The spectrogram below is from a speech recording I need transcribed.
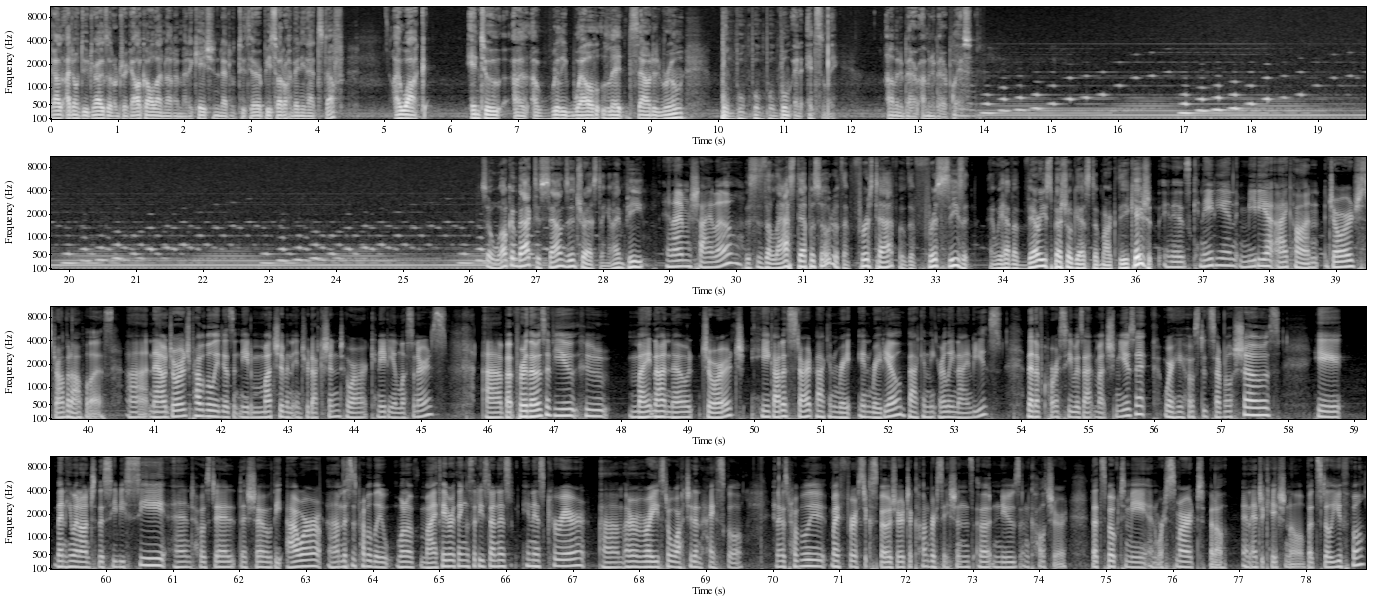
I don't do drugs. I don't drink alcohol. I'm not on medication. I don't do therapy, so I don't have any of that stuff. I walk into a, a really well lit, sounded room, boom, boom, boom, boom, boom, and instantly, I'm in a better, I'm in a better place. So, welcome back to Sounds Interesting. I'm Pete. And I'm Shiloh. This is the last episode of the first half of the first season, and we have a very special guest to mark the occasion. It is Canadian media icon George Stroumboulopoulos. Uh, now, George probably doesn't need much of an introduction to our Canadian listeners, uh, but for those of you who might not know George, he got a start back in ra- in radio back in the early 90s. Then, of course, he was at Much Music, where he hosted several shows. He then he went on to the CBC and hosted the show The Hour. Um, this is probably one of my favorite things that he's done is, in his career. Um, I remember I used to watch it in high school, and it was probably my first exposure to conversations about news and culture that spoke to me and were smart but al- and educational, but still youthful.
